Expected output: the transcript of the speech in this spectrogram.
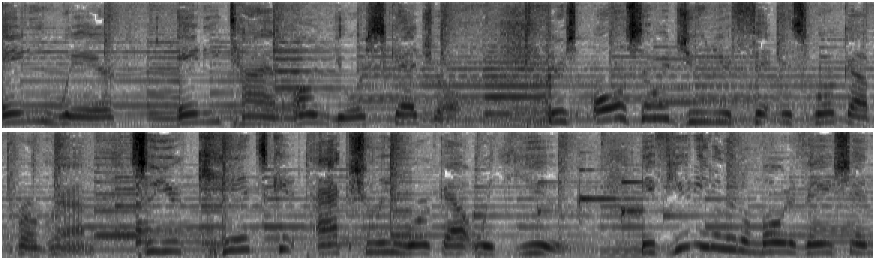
anywhere, anytime on your schedule. There's also a junior fitness workout program so your kids can actually work out with you. If you need a little motivation,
